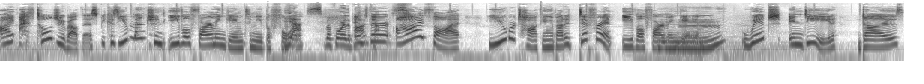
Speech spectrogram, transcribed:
I, I've told you about this because you mentioned evil farming game to me before. Yes, before the podcast. And there I thought you were talking about a different evil farming Mm-hmm. game, which indeed does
